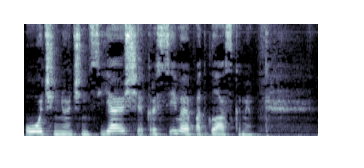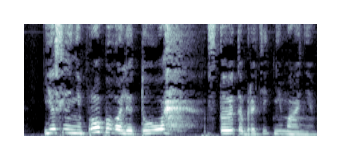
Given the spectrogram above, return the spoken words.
очень-очень сияющая, красивая, под глазками. Если не пробовали, то стоит обратить внимание.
